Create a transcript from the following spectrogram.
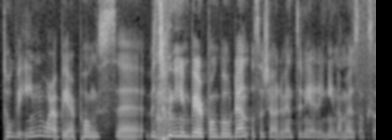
tog vi in våra beerpongs, eh, vi tog in beerpongborden och så körde vi en turnering inomhus också.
